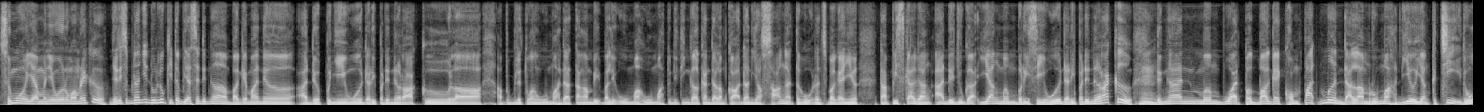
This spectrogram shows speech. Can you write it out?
semua yang menyewa rumah mereka? Jadi sebenarnya dulu kita biasa dengar bagaimana ada penyewa daripada neraka lah apabila tuan rumah datang ambil balik rumah rumah tu ditinggalkan dalam keadaan yang sangat teruk dan sebagainya. Tapi sekarang ada juga yang yang memberi sewa daripada neraka hmm. dengan membuat pelbagai kompartmen dalam rumah dia yang kecil itu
